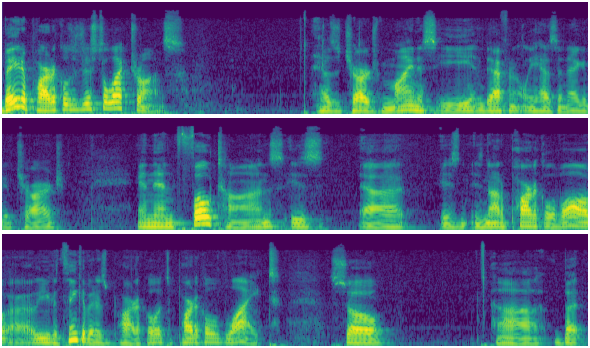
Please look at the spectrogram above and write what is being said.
Beta particles are just electrons. It has a charge minus e and definitely has a negative charge. And then photons is, uh, is, is not a particle of all. Uh, you could think of it as a particle. It's a particle of light. So, uh, but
